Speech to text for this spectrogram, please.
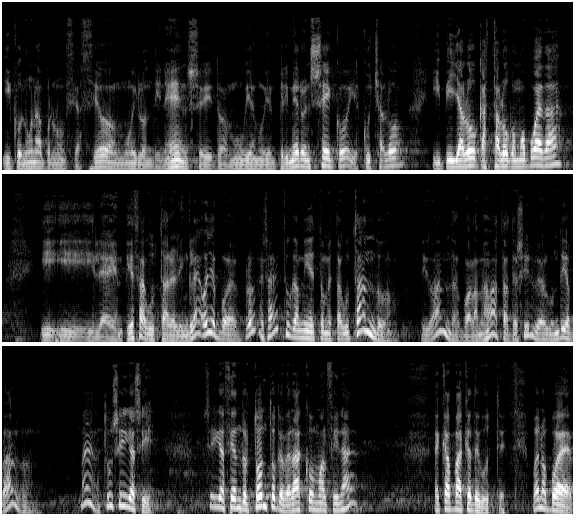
Y con una pronunciación muy londinense y todo, muy bien, muy bien. Primero en seco y escúchalo y píllalo, cástalo como puedas y, le empieza a gustar el inglés. Oye, pues, profe, ¿sabes tú que a mí esto me está gustando? Digo, anda, pues a lo mejor hasta te sirve algún día para algo. Bueno, tú sigue así. Sigue haciendo el tonto que verás como al final es capaz que te guste. Bueno, pues,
